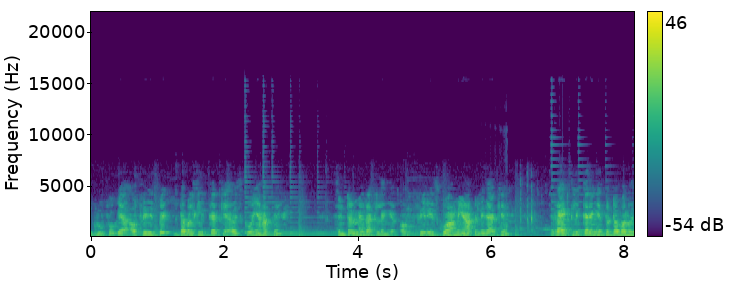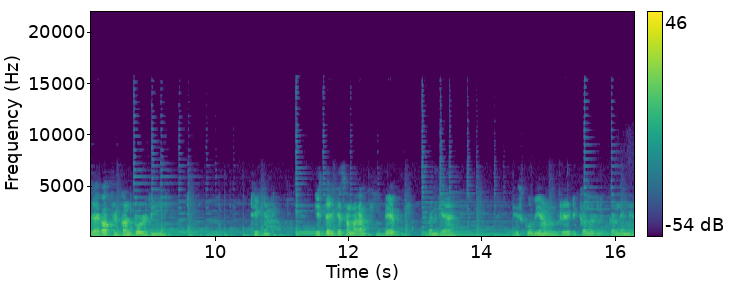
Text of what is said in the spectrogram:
ग्रुप हो गया, और फिर इस पर डबल क्लिक करके और इसको यहाँ पे सेंटर में रख लेंगे। और फिर इसको हम यहाँ पे ले जाके राइट क्लिक करेंगे तो डबल हो जाएगा, और फिर कंट्रोल डी ठीक है? इस तरीके से हमारा वेब बन गया है। इसको भी हम रेड कलर कर लेंगे।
